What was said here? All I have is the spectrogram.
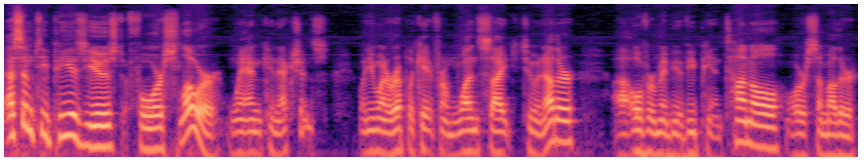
SMTP is used for slower WAN connections when you want to replicate from one site to another uh, over maybe a VPN tunnel or some other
